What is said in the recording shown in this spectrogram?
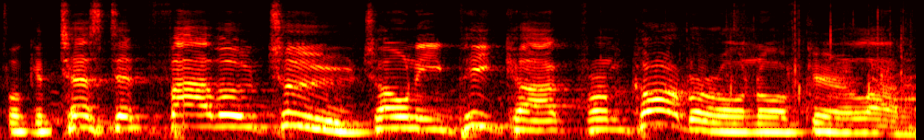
for contestant 502, Tony Peacock from Carrboro, North Carolina.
